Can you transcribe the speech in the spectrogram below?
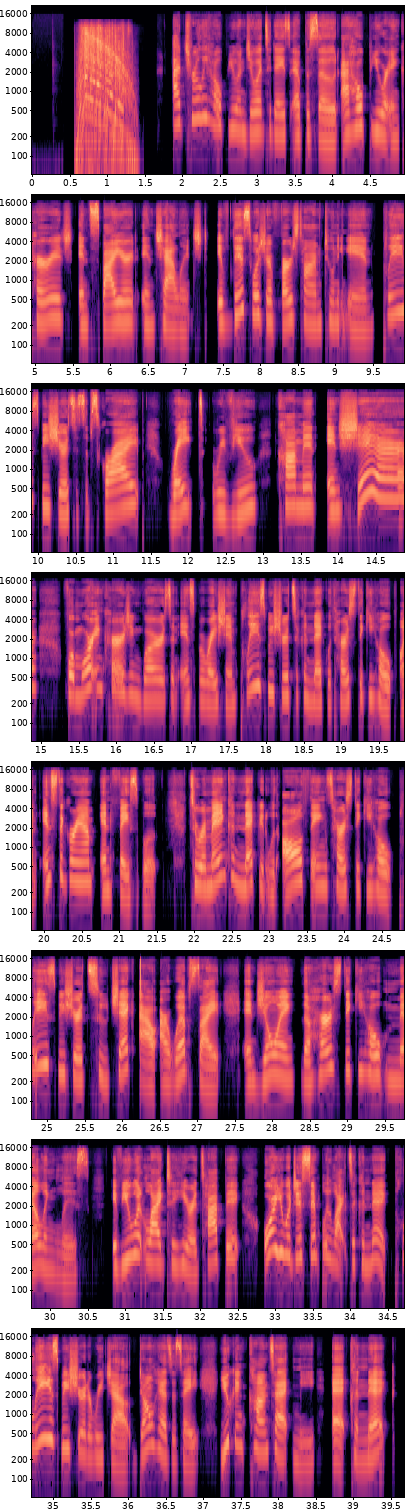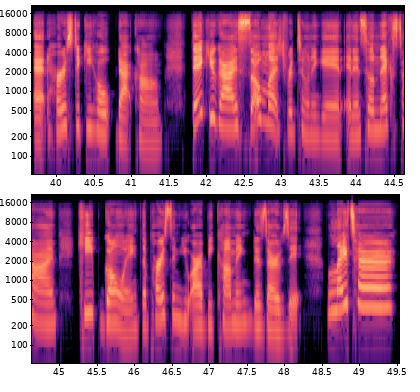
I truly hope you enjoyed today's episode. I hope you are encouraged, inspired, and challenged. If this was your first time tuning in, please be sure to subscribe, rate, review, comment, and share. For more encouraging words and inspiration, please be sure to connect with Her Sticky Hope on Instagram and Facebook. To remain connected with all things Her Sticky Hope, please be sure to check out our website and join the Her Sticky Hope mailing list. If you would like to hear a topic or you would just simply like to connect, please be sure to reach out. Don't hesitate. You can contact me at connect at herstickyhope.com. Thank you guys so much for tuning in. And until next time, keep going. The person you are becoming deserves it. Later.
